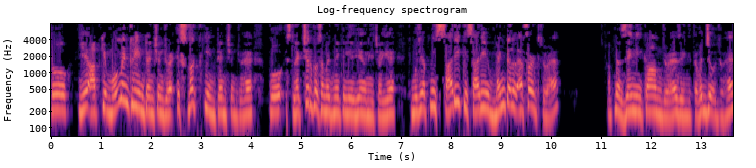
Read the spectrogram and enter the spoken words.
تو یہ آپ کے مومنٹری انٹینشن جو ہے اس وقت کی انٹینشن جو ہے وہ اس لیکچر کو سمجھنے کے لیے یہ ہونی چاہیے کہ مجھے اپنی ساری کی ساری مینٹل ایفرٹ جو جو جو ہے ہے ہے اپنا ذہنی ذہنی کام توجہ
